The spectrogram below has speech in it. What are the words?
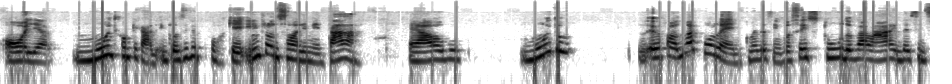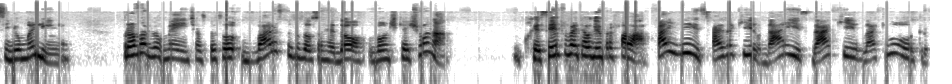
Olha, muito complicado. Inclusive porque introdução alimentar é algo muito. Eu falo, não é polêmico, mas assim, você estuda, vai lá e decide seguir uma linha. provavelmente as pessoas, várias pessoas ao seu redor vão te questionar. Porque sempre vai ter alguém para falar, faz isso, faz aquilo, dá isso, dá aquilo, dá aquilo outro.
